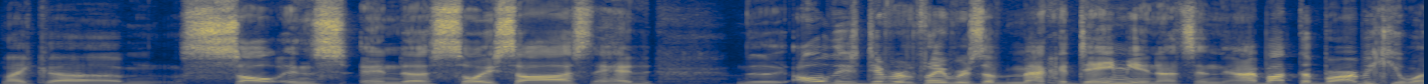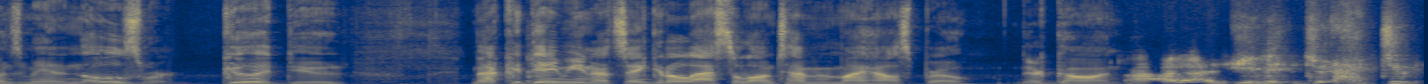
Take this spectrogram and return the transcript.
like um, salt and and uh, soy sauce. They had the, all these different flavors of macadamia nuts. And I bought the barbecue ones, man, and those were good, dude. Macadamia nuts ain't gonna last a long time in my house, bro. They're gone. Uh, I, I, even dude, I- dude,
